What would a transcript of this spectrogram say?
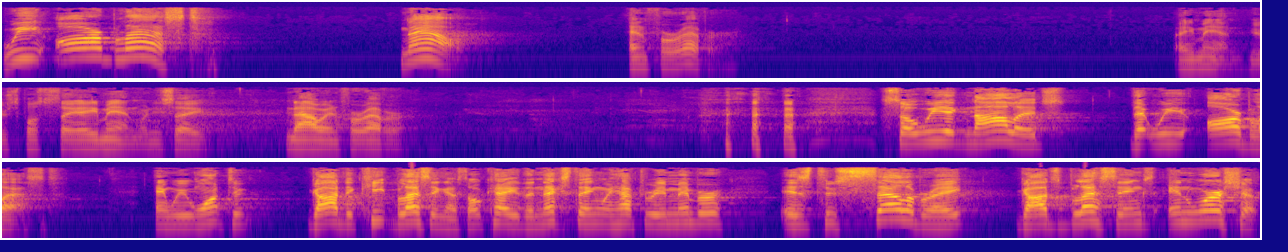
we are blessed now and forever. Amen. You're supposed to say amen when you say now and forever. so we acknowledge that we are blessed and we want to, God to keep blessing us. Okay, the next thing we have to remember is to celebrate God's blessings in worship.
